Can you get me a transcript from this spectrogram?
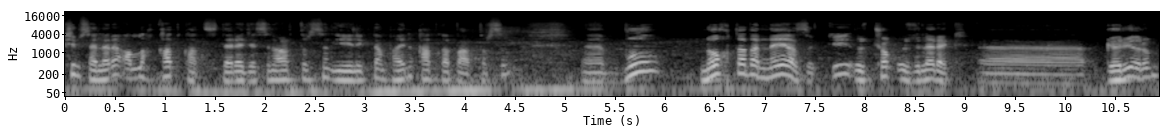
kimselere Allah kat kat derecesini arttırsın, iyilikten payını kat kat arttırsın. Ee, bu noktada ne yazık ki çok üzülerek ee, görüyorum.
